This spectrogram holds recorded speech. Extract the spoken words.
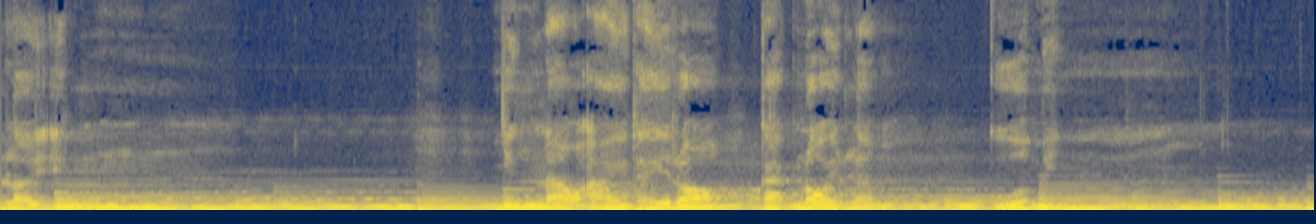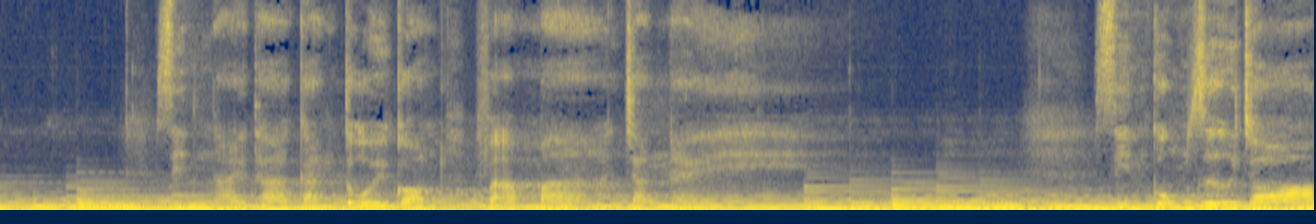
lợi ích. Nhưng nào ai thấy rõ các lỗi lầm của mình? Xin ngài tha các tội con phạm mà chẳng hay? Xin cũng giữ cho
